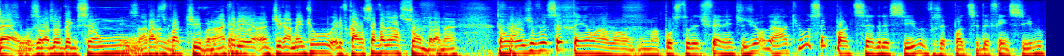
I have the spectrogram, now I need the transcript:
É, é o jogador tem que ser um Exatamente. participativo, não é então, aquele, antigamente ele ficava só fazendo a sombra, né? Então hoje você tem uma, uma, uma, postura diferente de jogar, que você pode ser agressivo, você pode ser defensivo,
